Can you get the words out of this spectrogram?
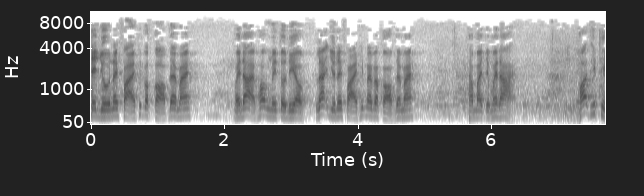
จะอยู่ในฝ่ายที่ประกอบได้ไหมไม่ได้ เพราะมันมีตัวเดียว และอยู่ในฝ่ายที่ไม่ประกอบได้ไหม ทำไมจึงไม่ได้ เพราะทิฏฐิ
